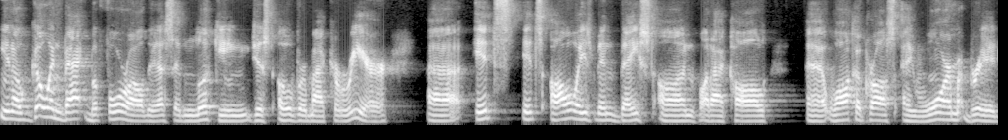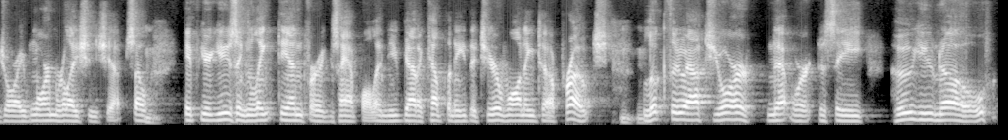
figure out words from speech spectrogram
you know, going back before all this and looking just over my career, uh, it's it's always been based on what I call uh, walk across a warm bridge or a warm relationship. So. Mm. If you're using LinkedIn, for example, and you've got a company that you're wanting to approach, mm-hmm. look throughout your network to see who you know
